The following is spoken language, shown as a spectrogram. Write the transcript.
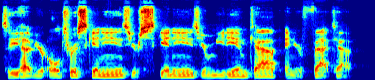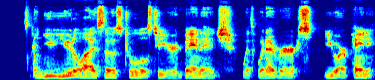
So you have your ultra skinnies, your skinnies, your medium cap, and your fat cap and you utilize those tools to your advantage with whatever you are painting.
